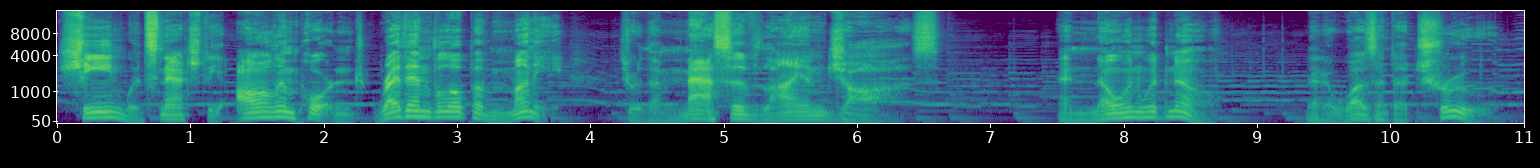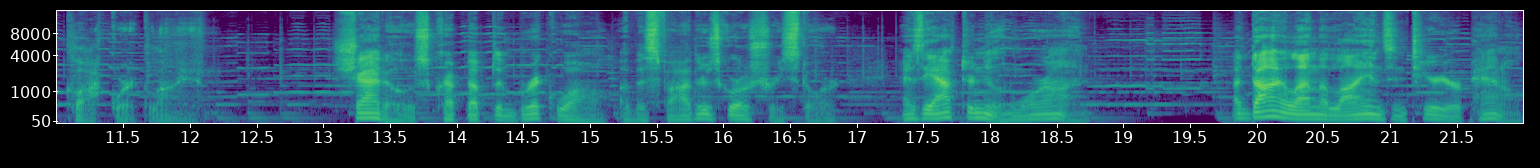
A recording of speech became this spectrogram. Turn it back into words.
Sheen would snatch the all important red envelope of money through the massive lion jaws. And no one would know that it wasn't a true clockwork lion. Shadows crept up the brick wall of his father's grocery store as the afternoon wore on. A dial on the lion's interior panel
